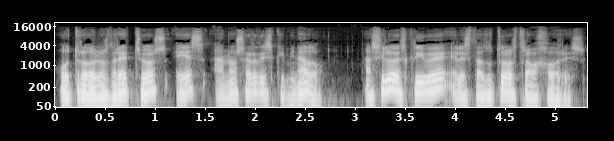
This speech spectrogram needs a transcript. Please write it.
Otro de los derechos es a no ser discriminado. Así lo describe el Estatuto de los Trabajadores.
